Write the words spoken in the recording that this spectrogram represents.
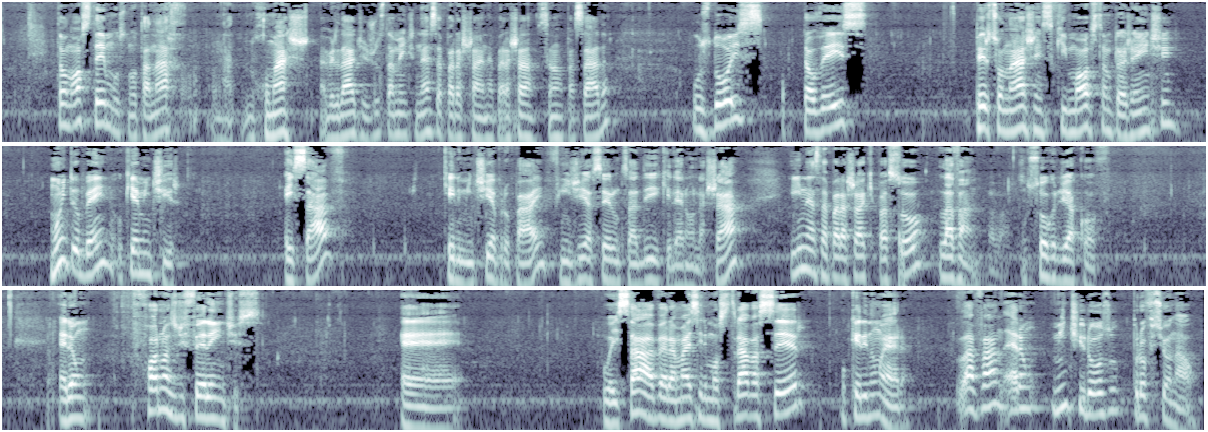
Então nós temos no Tanakh, no Humash, na verdade, justamente nessa paraxá, na paraxá semana passada, os dois, talvez, personagens que mostram pra gente muito bem o que é mentir. Eisav, que ele mentia para o pai, fingia ser um tzadik, que ele era um rachá, e nessa paraxá que passou, Lavan, o sogro de Yaakov. Eram formas diferentes. É, o Eisav era mais, ele mostrava ser o que ele não era. Lavan era um mentiroso profissional,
